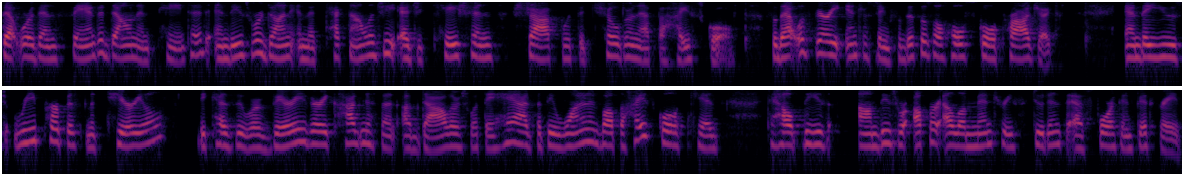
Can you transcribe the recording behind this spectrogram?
that were then sanded down and painted. And these were done in the technology education shop with the children at the high school. So that was very interesting. So this was a whole school project. And they used repurposed materials because they were very, very cognizant of dollars, what they had, but they wanted to involve the high school kids to help these um, these were upper elementary students as fourth and fifth grade.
